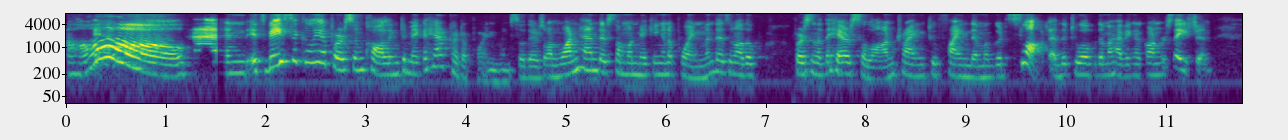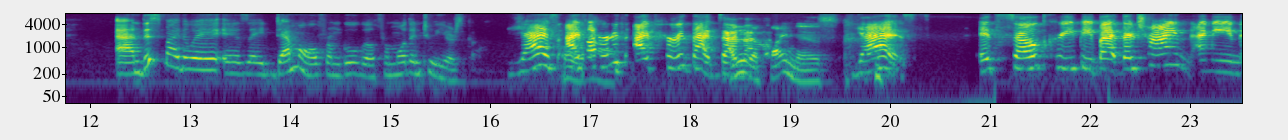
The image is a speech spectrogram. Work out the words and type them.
Oh. And it's basically a person calling to make a haircut appointment. So there's on one hand, there's someone making an appointment, there's another person at the hair salon trying to find them a good slot, and the two of them are having a conversation. And this, by the way, is a demo from Google from more than two years ago. Yes, Oh, I've wow. heard I've heard that demo I need to find this. Yes. It's so creepy, but they're trying, I mean,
